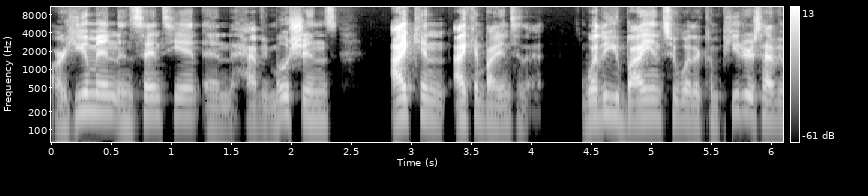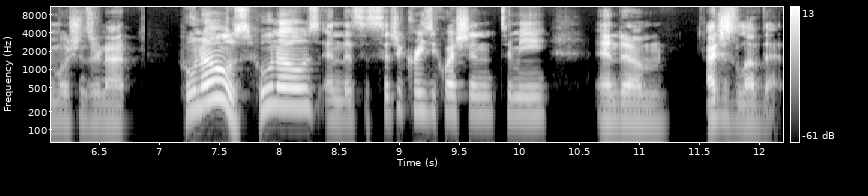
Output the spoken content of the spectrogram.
are human and sentient and have emotions. I can i can buy into that. Whether you buy into whether computers have emotions or not who knows? Who knows? And that's such a crazy question to me and um i just love that.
